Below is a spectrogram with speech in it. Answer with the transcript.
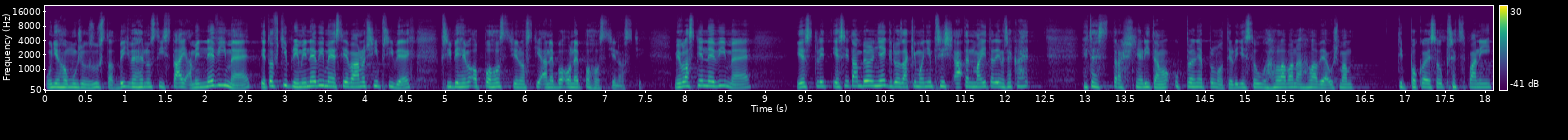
u něho můžou zůstat, byť ve hnustý stáji. A my nevíme, je to vtipný, my nevíme, jestli je vánoční příběh příběhem o pohostinnosti anebo o nepohostinnosti. My vlastně nevíme, jestli, jestli tam byl někdo, za kým oni přišli a ten majitel jim řekl, mě to je strašně líto, mám úplně plno, ty lidi jsou hlava na hlavě, já už mám ty pokoje jsou předspaný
